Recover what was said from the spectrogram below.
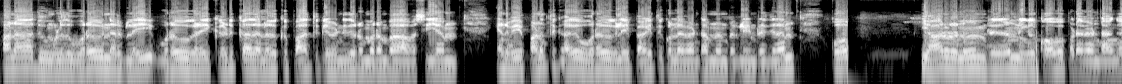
ஆனால் அது உங்களது உறவினர்களை உறவுகளை கெடுக்காத அளவுக்கு பார்த்துக்க வேண்டியது ரொம்ப ரொம்ப அவசியம். எனவே பணத்துக்காக உறவுகளை பகைத்து கொள்ள வேண்டாம் நண்பர்களே இன்றைய தினம். கோ யாருடனும் இன்றைய தினம் நீங்கள் கோபப்பட வேண்டாங்க.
